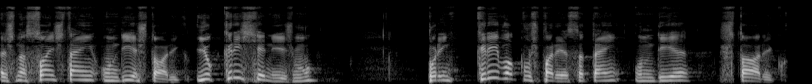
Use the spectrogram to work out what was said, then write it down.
as nações têm um dia histórico. E o cristianismo, por incrível que vos pareça, tem um dia histórico.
